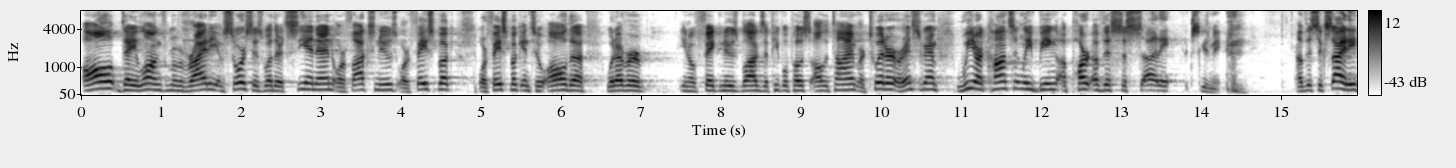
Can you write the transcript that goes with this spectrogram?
all day long from a variety of sources, whether it's CNN or Fox News or Facebook or Facebook into all the whatever you know fake news blogs that people post all the time or Twitter or Instagram. We are constantly being a part of this society, excuse me. of this society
